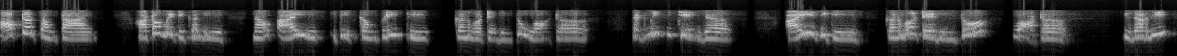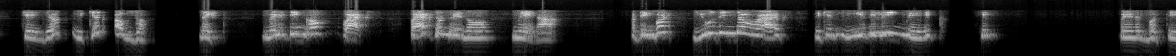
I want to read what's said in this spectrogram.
ಆಫ್ಟರ್ ಸಮ್ ಟೈಮ್ ಆಟೋಮೆಟಿಕಲಿ ನಾವು ice it is completely converted into water that means changes ice it is converted into water these are the changes we can observe. Next, melting of wax. Wax ಅಂದ್ರೆ ಏನು ಮೇಣ nothing but using the wax we can easily make see ಮೇಣದ ಬತ್ತಿ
